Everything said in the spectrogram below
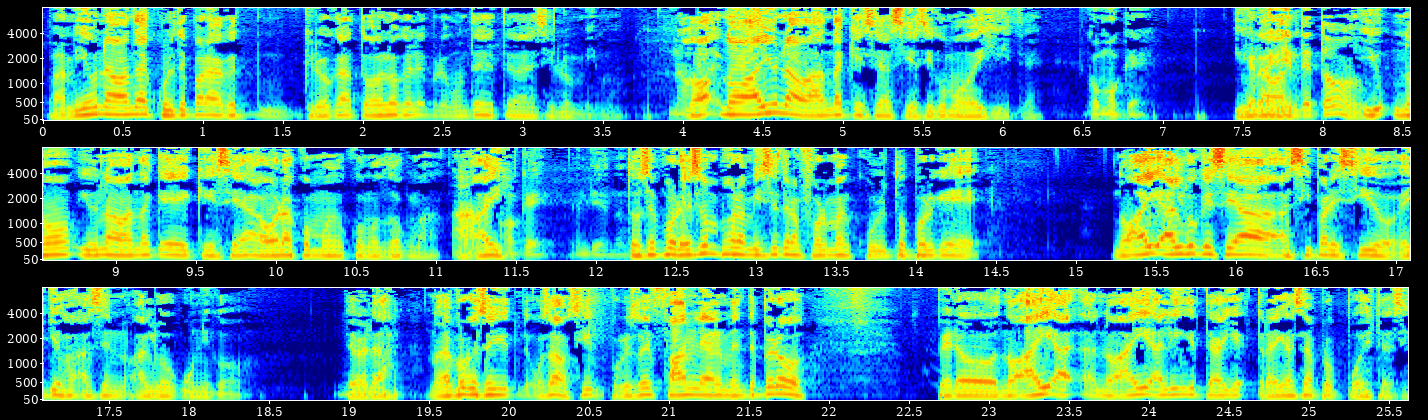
Para mí es una banda de culto y para que, creo que a todos los que le preguntes te va a decir lo mismo. No, No, hay- no hay una banda que sea así, así como dijiste. ¿Cómo qué? Y que banda- todo. y- no, y una banda que, que sea ahora como, como Dogma. No ah, hay. ok, entiendo. Entonces por eso para mí se transforma en culto porque no hay algo que sea así parecido. Ellos hacen algo único. De verdad. No es porque soy, o sea, sí, porque soy fan realmente, pero pero no hay no hay alguien que traiga, traiga esa propuesta así.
